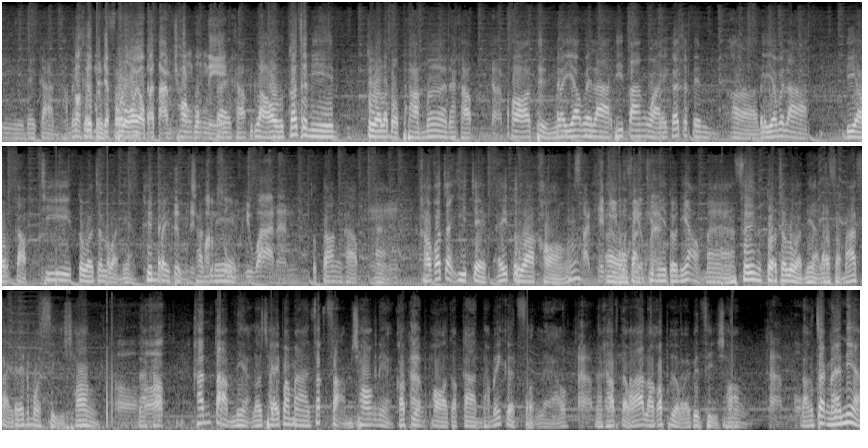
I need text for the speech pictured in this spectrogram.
มีในการทำให้ก็คือมันจะเกิดโปรเป็ยนออกมาตามช่องพวกนี้ ใช่ครับ เราก็จะมีตัวระบบพามเมอร์นะครับ ครับ พอถึงระยะเวลาที่ตั้งไว้ก็จะเป็นเอ่อระยะเวลา เดียวกับที่ตัวจรวดเนี่ยขึ้นไปถึถึงงถึงชั้นความเมสูฆงที่ว่านั้นถูกต้องครับอือะมเขาก็จะอีเจกไอตัวของสารเคมีเอ่อพวกนี้สารเคมีตัวนี้ออกมา ซึ่งตัวจรวดเนี่ยเราสามารถใส่ได้ทั้งหมด 4 ช่องอ๋อนะครับขั้นต่ำเนี่ยเราใช้ประมาณสัก 3 ช่องเนี่ยก็เพียงพอต่อการทำให้เกิดฝนแล้วครับนะครับแต่ว่าเราก็เผื่อไว้เป็น 4 ช่องครับผมหลังจากนั้นเนี่ย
